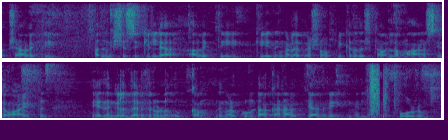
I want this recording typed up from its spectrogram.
പക്ഷെ ആ വ്യക്തി അത് വിശ്വസിക്കില്ല. ആ വ്യക്തിക്ക് നിങ്ങളെ വിഷമിപ്പിക്കുന്നത് ഇഷ്ടമല്ല. മാനസികമായിട്ട് ഏതെങ്കിലും തരത്തിലുള്ള ദുഃഖം നിങ്ങൾക്കുണ്ടാക്കാൻ ആ വ്യക്തി ആഗ്രഹിക്കുന്നില്ല. എപ്പോഴും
